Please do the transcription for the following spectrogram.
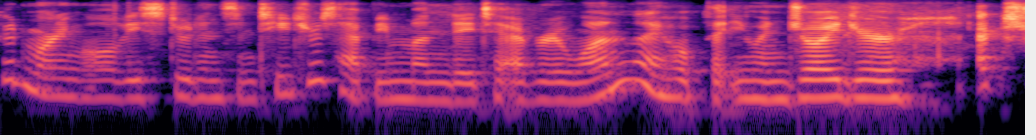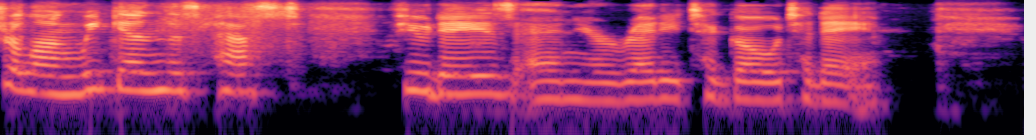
Good morning, all of you students and teachers. Happy Monday to everyone. I hope that you enjoyed your extra long weekend this past few days and you're ready to go today.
